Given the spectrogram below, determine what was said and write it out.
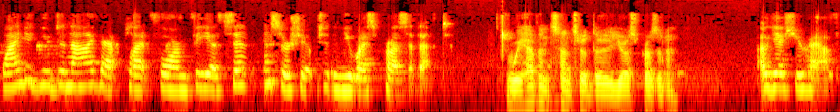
why do you deny that platform via censorship to the U.S. president? We haven't censored the U.S. president. Oh, yes, you have.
